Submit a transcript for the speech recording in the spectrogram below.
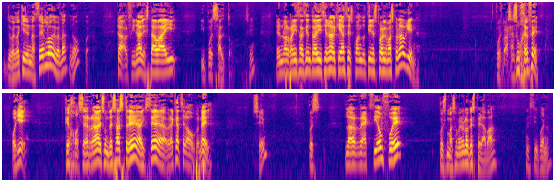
¿De verdad quieren hacerlo? ¿De verdad? ¿No? Bueno, claro, al final estaba ahí y pues saltó. ¿sí? En una organización tradicional, ¿qué haces cuando tienes problemas con alguien? Pues vas a su jefe. Oye, que José Ra es un desastre, habrá que hacer algo con él. ¿Sí? Pues la reacción fue, pues más o menos lo que esperaba. Es decir, bueno,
